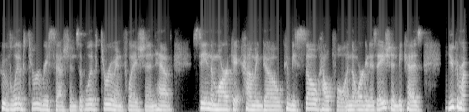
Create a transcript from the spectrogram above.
who've lived through recessions, have lived through inflation, have seen the market come and go, can be so helpful in the organization because you can run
